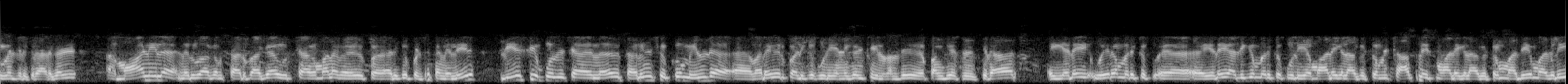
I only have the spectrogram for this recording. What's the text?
குவிந்திருக்கிறார்கள். மாநில நிர்வாகம் சார்பாக உற்சாகமான வரவேற்பு அளிக்கப்பட்டிருக்க நிலையில் தேசிய பொதுச் செயலர் தருண் சுக்கும் இந்த வரவேற்பு அளிக்கக்கூடிய நிகழ்ச்சியில் அவர்கள் வந்து பங்கேற்றிருக்கிறார். எடை உயரம் இருக்க எடை அதிகம் இருக்கக்கூடிய மாலைகளாகட்டும் சாக்லேட் மாலைகளாகட்டும் அதே மாதிரி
